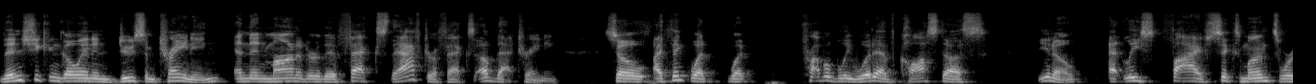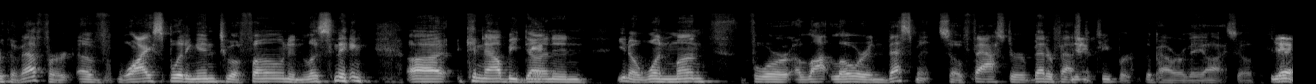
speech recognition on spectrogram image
Then she can go in and do some training and then monitor the effects, the after effects of that training. So I think what what probably would have cost us, you know, at least five, six months worth of effort of why splitting into a phone and listening uh, can now be done in, you know, one month for a lot lower investment. So faster, better, faster, yeah. cheaper, the power of AI. So yeah,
